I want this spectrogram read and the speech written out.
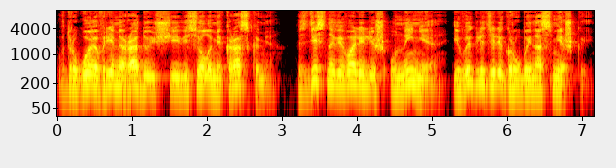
в другое время радующие веселыми красками, здесь навевали лишь уныние и выглядели грубой насмешкой.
